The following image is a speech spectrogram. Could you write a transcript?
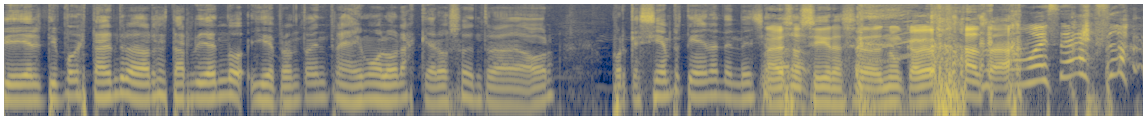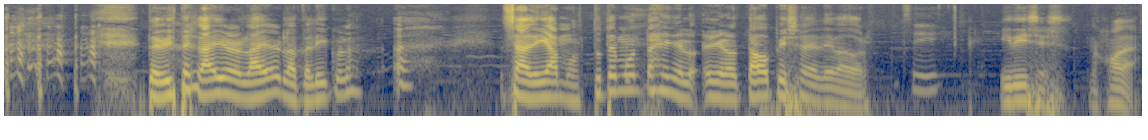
y el tipo que está dentro del elevador se está riendo y de pronto entras y hay un olor asqueroso dentro del elevador. Porque siempre tienen la tendencia No, a eso sí, gracias nunca había pasado. ¿Cómo es eso? ¿Te viste Liar Liar, la película? O sea, digamos, tú te montas en el, en el octavo piso del elevador Sí. y dices, no joda,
